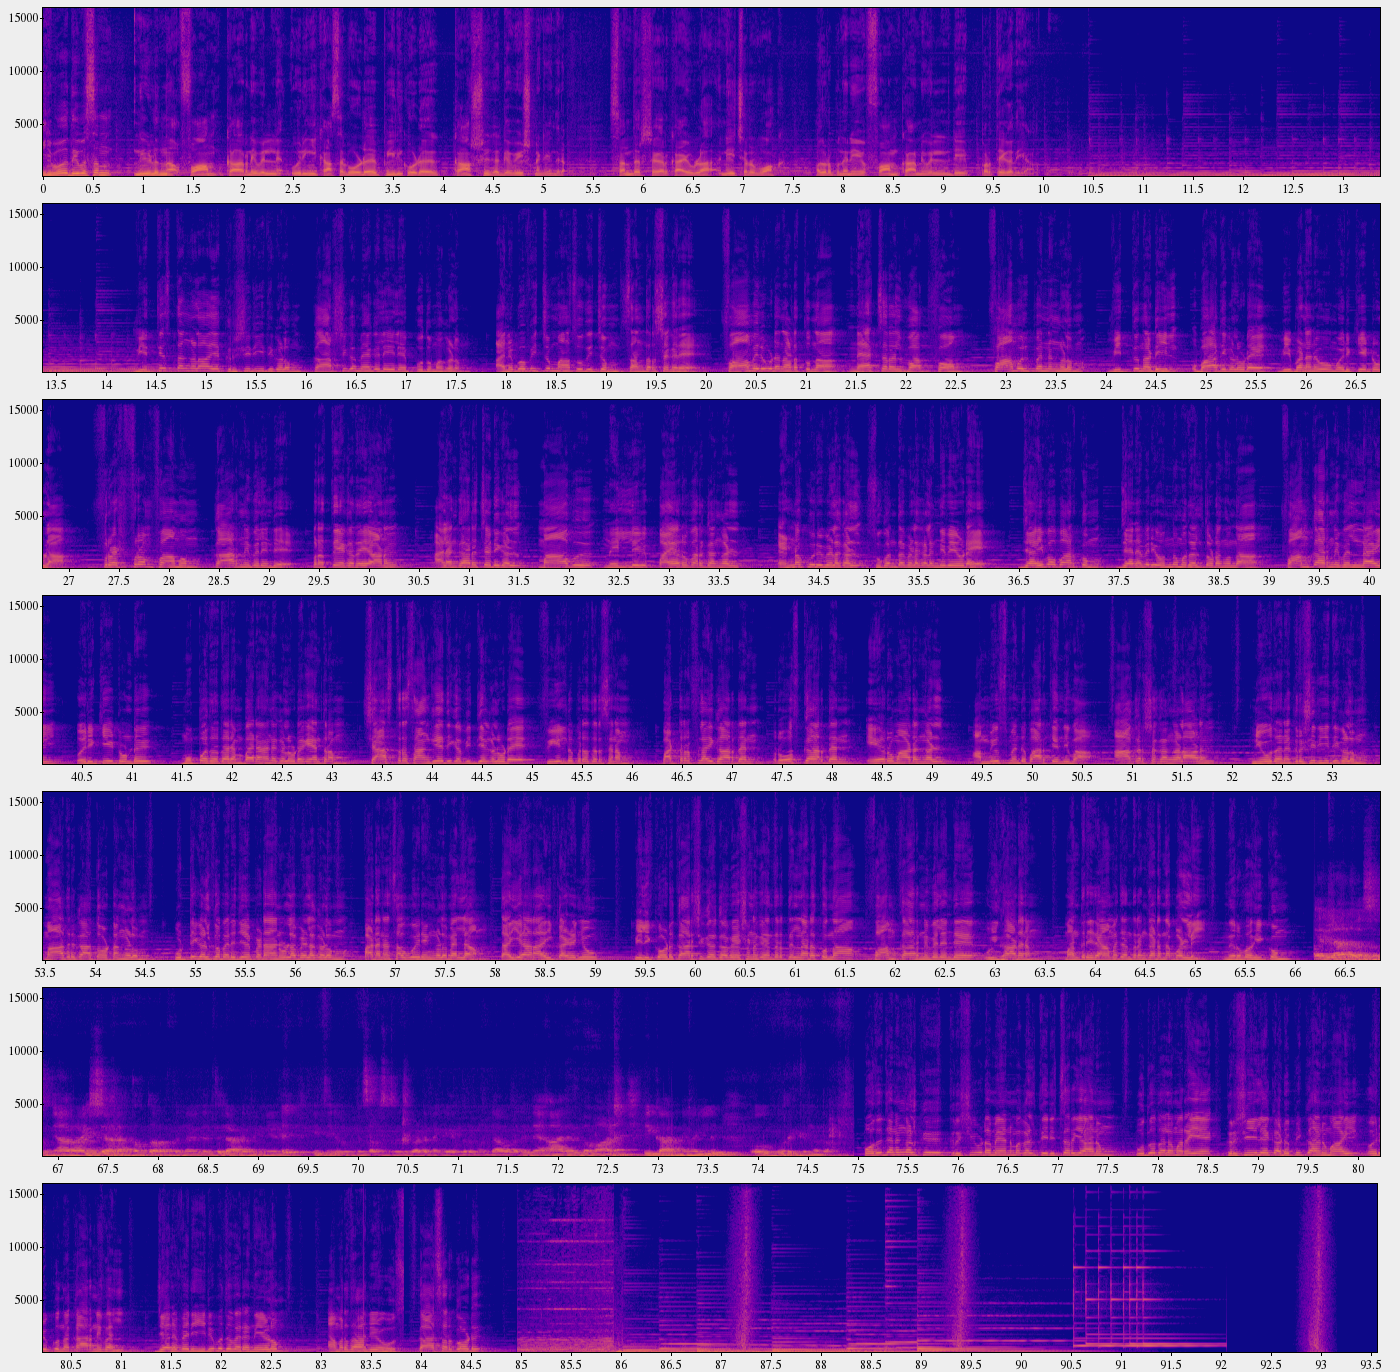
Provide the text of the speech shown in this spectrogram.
ഇരുപത് ദിവസം നീളുന്ന ഫാം കാർണിവലിന് ഒരുങ്ങി കാസർഗോഡ് പീലിക്കോട് കാർഷിക ഗവേഷണ കേന്ദ്രം. സന്ദർശകർക്കായുള്ള നേച്ചർ വാക്ക് അതോടൊപ്പം തന്നെ ഫാം കാർണിവലിന്റെ പ്രത്യേകതയാണ്. വ്യത്യസ്തങ്ങളായ കൃഷിരീതികളും കാർഷിക മേഖലയിലെ പുതുമകളും അനുഭവിച്ചും ആസ്വദിച്ചും സന്ദർശകരെ ഫാമിലൂടെ നടത്തുന്ന നാച്ചുറൽ വാക്ക് ഫാം ഫാം ഉൽപ്പന്നങ്ങളും വിത്ത് നടിയിൽ ഉപാധികളുടെ വിപണനവും ഒരുക്കിയിട്ടുള്ള ഫ്രഷ് ഫ്രം ഫാമും കാർണിവലിന്റെ പ്രത്യേകതയാണ് അലങ്കാരച്ചെടികൾ മാവ് നെല്ല് പയറുവർഗങ്ങൾ എണ്ണക്കുരുവിളകൾ സുഗന്ധവിളകൾ എന്നിവയുടെ ജൈവ പാർക്കും ജനുവരി ഒന്ന് മുതൽ തുടങ്ങുന്ന ഫാം കാർണിവലിനായി ഒരുക്കിയിട്ടുണ്ട്. മുപ്പത് തരം ബനാനകളുടെ കേന്ദ്രം ശാസ്ത്ര സാങ്കേതിക വിദ്യകളുടെ ഫീൽഡ് പ്രദർശനം ബട്ടർഫ്ലൈ ഗാർഡൻ റോസ് ഗാർഡൻ ഏറുമാടങ്ങൾ അമ്യൂസ്മെന്റ് പാർക്ക് എന്നിവ ആകർഷകങ്ങളാണ്. നൂതന കൃഷിരീതികളും മാതൃകാത്തോട്ടങ്ങളും കുട്ടികൾക്ക് പരിചയപ്പെടാനുള്ള വിളകളും പഠന സൗകര്യങ്ങളുമെല്ലാം തയ്യാറായി കഴിഞ്ഞു. പിലിക്കോട് കാർഷിക ഗവേഷണ കേന്ദ്രത്തിൽ നടക്കുന്ന ഫാം കാർണിവലിന്റെ ഉദ്ഘാടനം മന്ത്രി രാമചന്ദ്രൻ കടന്നപ്പള്ളി നിർവഹിക്കും. എല്ലാ ദിവസവും ഞായറാഴ്ച അടക്കം തുറക്കുന്ന വിധത്തിലാണ് പിന്നീട് ഈ തിരുവനന്തപുരം സംസ്കൃതി പഠന കേന്ദ്രം ഉണ്ടാവും അതിന്റെ ആരംഭമാണ് ഈ കാർണിവലിൽ കുറിക്കുന്നത്. പൊതുജനങ്ങൾക്ക് കൃഷിയുടെ മേന്മകൾ തിരിച്ചറിയാനും പുതുതലമുറയെ കൃഷിയിലേക്ക് അടുപ്പിക്കാനുമായി ഒരുക്കുന്ന കാർണിവൽ ജനുവരി ഇരുപത് വരെ നീളും. അമൃത ന്യൂസ് കാസർഗോഡ്.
